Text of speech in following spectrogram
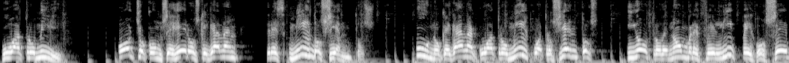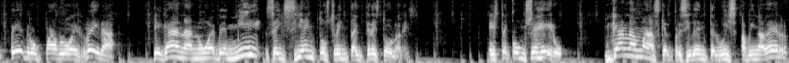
4 mil, ocho consejeros que ganan 3 mil 200, uno que gana 4 mil 400 y otro de nombre Felipe José Pedro Pablo Herrera que gana 9.633 dólares. Este consejero gana más que el presidente Luis Abinader,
